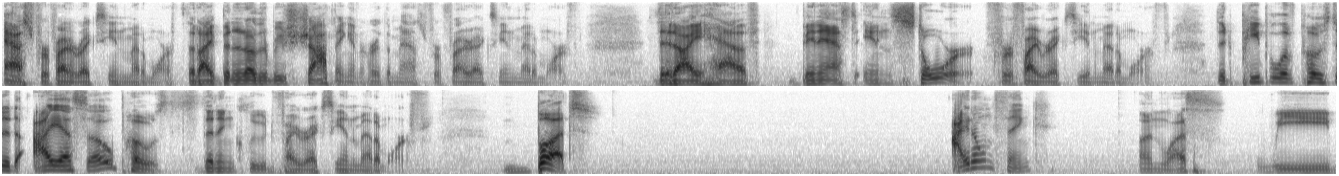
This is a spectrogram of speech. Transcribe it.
asked for Phyrexian Metamorph, that I've been in other booths shopping and heard them ask for Phyrexian Metamorph, that I have been asked in store for Phyrexian Metamorph, that people have posted ISO posts that include Phyrexian Metamorph. But I don't think, unless we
